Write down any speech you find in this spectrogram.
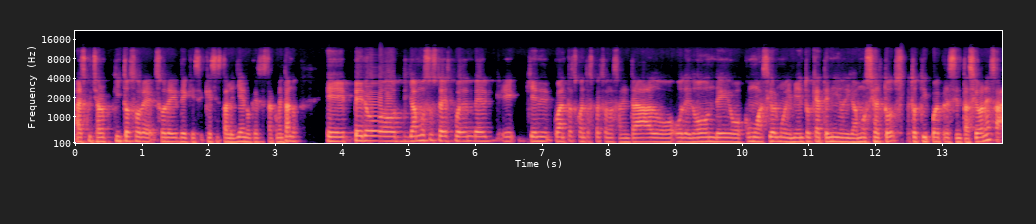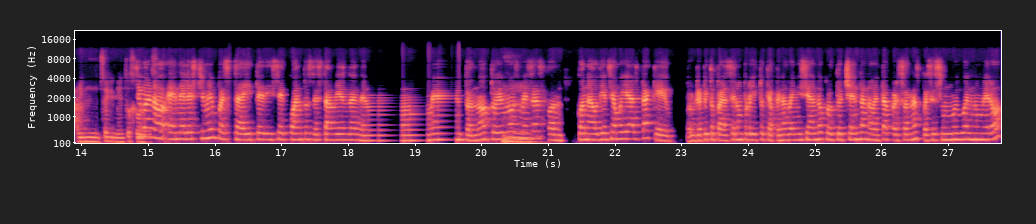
a escuchar un poquito sobre, sobre de qué qué se está leyendo, qué se está comentando. Eh, pero, digamos, ustedes pueden ver eh, quién, cuántas, cuántas personas han entrado o de dónde o cómo ha sido el movimiento que ha tenido, digamos, cierto, cierto tipo de presentaciones. Hay un seguimiento sobre Sí, bueno, en el streaming, pues ahí te dice cuántos están viendo en el momento, ¿no? Tuvimos mesas con, con audiencia muy alta que repito, para hacer un proyecto que apenas va iniciando, creo que 80, 90 personas, pues es un muy buen número.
